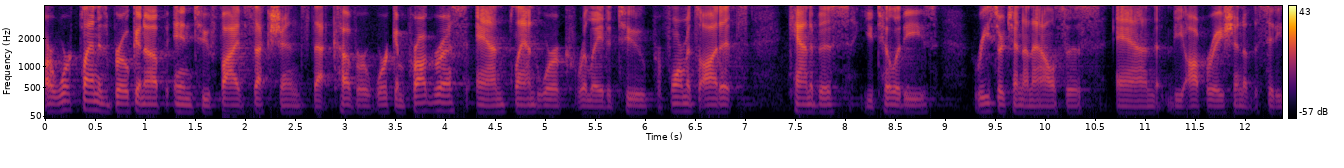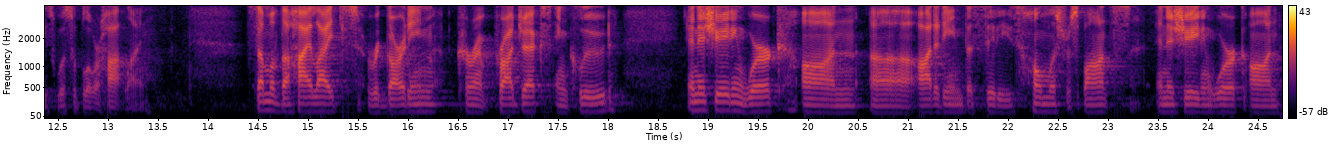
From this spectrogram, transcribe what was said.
Our work plan is broken up into five sections that cover work in progress and planned work related to performance audits, cannabis, utilities, research and analysis, and the operation of the city's whistleblower hotline. Some of the highlights regarding current projects include initiating work on uh, auditing the city's homeless response, initiating work on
